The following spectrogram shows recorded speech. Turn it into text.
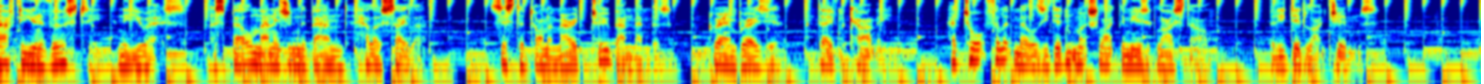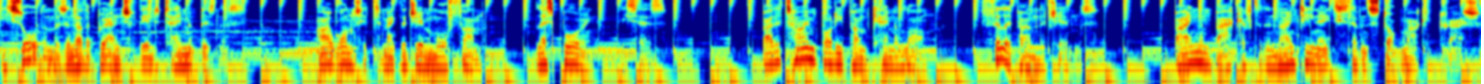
After university in the US, a spell managing the band Hello Sailor, Sister Donna married two band members, Graham Brazier and Dave McArtney, had taught Philip Mills he didn't much like the music lifestyle, but he did like gyms. He saw them as another branch of the entertainment business. I wanted to make the gym more fun, less boring, he says. By the time Body Pump came along, Philip owned the gyms, buying them back after the 1987 stock market crash,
